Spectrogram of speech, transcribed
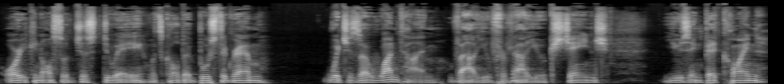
Or you can also just do a, what's called a boostagram, which is a one time value for value exchange using Bitcoin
